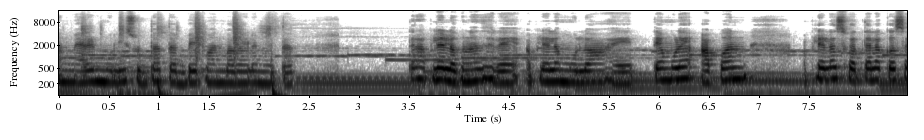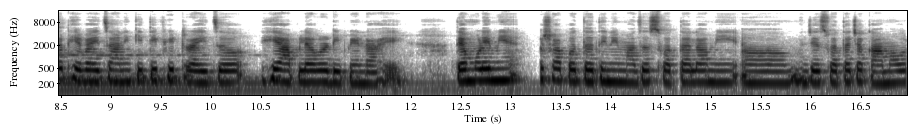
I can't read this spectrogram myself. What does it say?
अनमॅरिड मुलीसुद्धा तब्येतवान बघायला मिळतात. तर आपलं लग्न झालं आहे आपल्याला मुलं आहेत त्यामुळे आपण आपल्याला स्वतःला कसं ठेवायचं आणि किती फिट राहायचं हे आपल्यावर डिपेंड आहे. त्यामुळे मी अशा पद्धतीने माझं स्वतःला मी म्हणजे स्वतःच्या कामावर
